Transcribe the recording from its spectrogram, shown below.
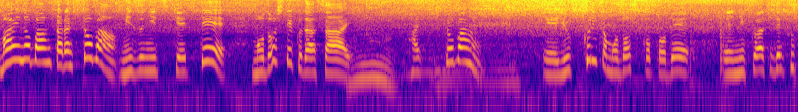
前の晩から一晩水につけて戻してください、はい、一晩、えーゆっくりと戻すことで、えー肉厚でふっ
